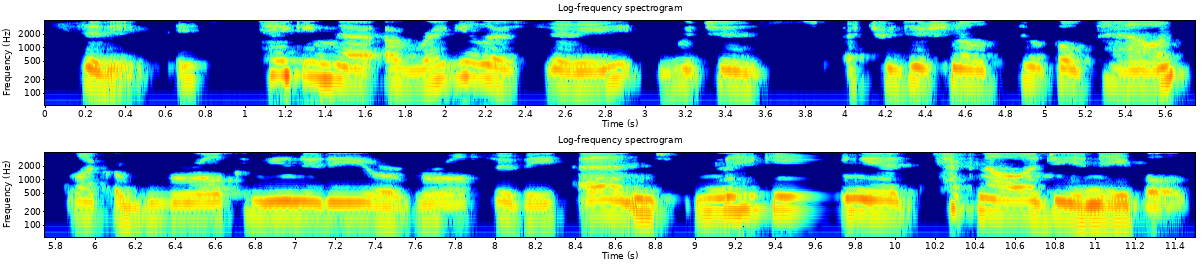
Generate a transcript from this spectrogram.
city. It's taking a, a regular city, which is a traditional simple town, like a rural community or rural city, and making it technology enabled.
